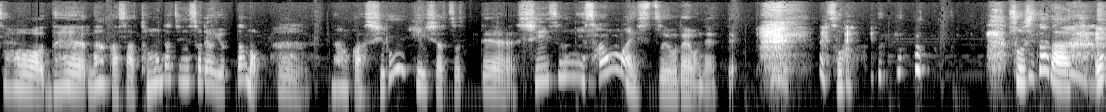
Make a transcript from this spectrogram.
そう。で、なんかさ、友達にそれを言ったの。うん。なんか白い T シャツってシーズンに3枚必要だよねって。そ そしたら、え、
